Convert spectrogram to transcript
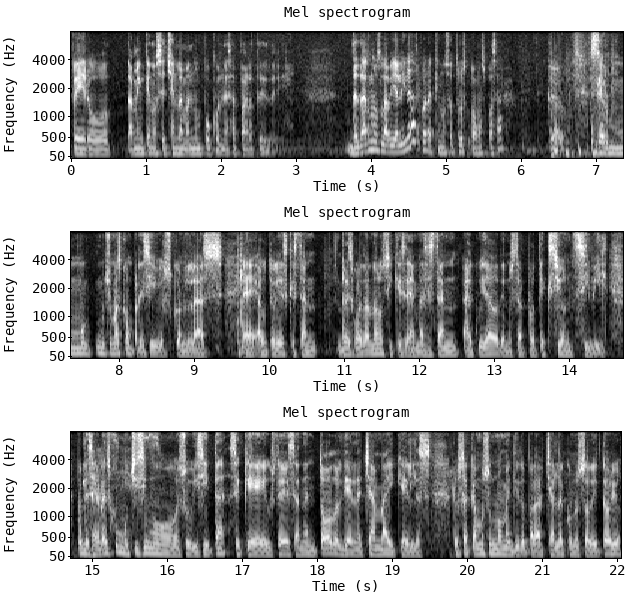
pero también que nos echen la mano un poco en esa parte de, de darnos la vialidad para que nosotros podamos pasar. Claro. Ser mu- mucho más comprensivos con las eh, autoridades que están resguardándonos y que además están al cuidado de nuestra protección civil. Pues les agradezco Así es. muchísimo su visita. Sé que ustedes andan todo el día en la chamba y que les los sacamos un momentito para charlar con nuestro auditorio,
